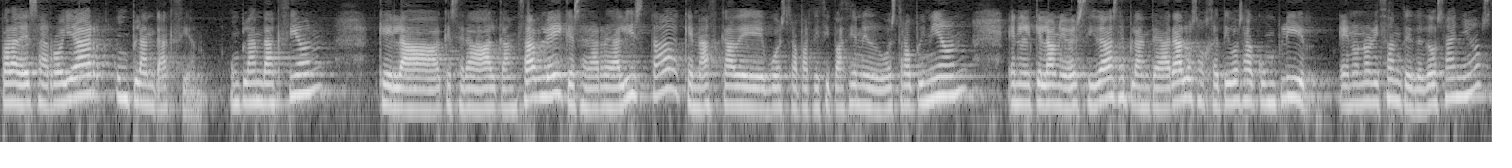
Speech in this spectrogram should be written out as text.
para desarrollar un plan de acción. Un plan de acción que, la, que será alcanzable y que será realista, que nazca de vuestra participación y de vuestra opinión, en el que la universidad se planteará los objetivos a cumplir en un horizonte de dos años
